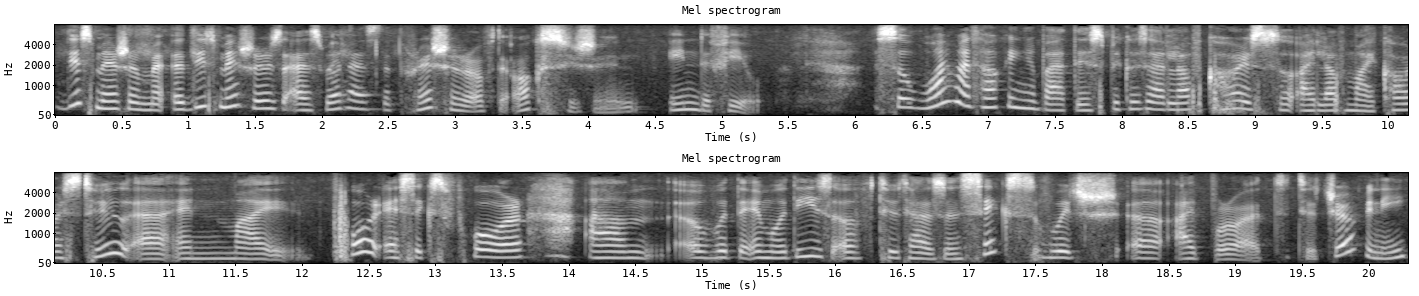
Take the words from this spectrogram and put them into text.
this measure uh, this measures as well as the pressure of the oxygen in the fuel. So why am I talking about this? Because I love cars, so I love my cars too, uh, and my poor SX4 um, uh, with the MODs of 2006, which uh, I brought to Germany,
